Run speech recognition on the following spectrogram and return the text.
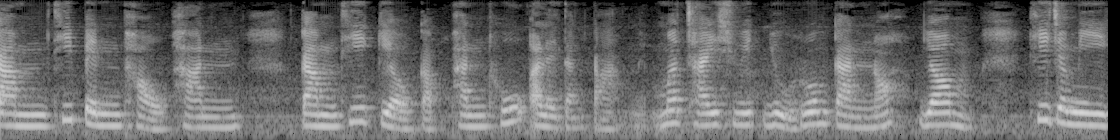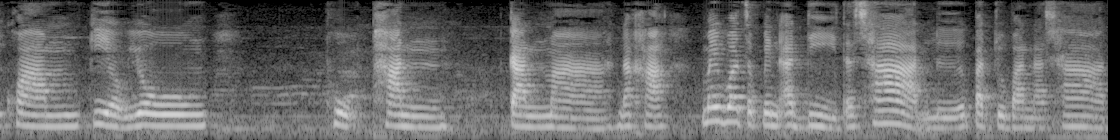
กรรมที่เป็นเผ่าพันธุ์ กรรมที่เกี่ยวกับพันธุอะไรต่างๆ เมื่อใช้ชีวิตอยู่ร่วมกันเนาะย่อมที่จะมีความเกี่ยวโยงผูกพันกันมานะคะ ไม่ว่าจะเป็นอดีตชาติ หรือปัจจุบันชาติ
